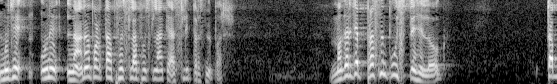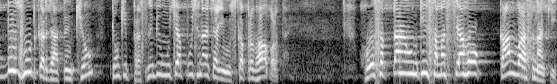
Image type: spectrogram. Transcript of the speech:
मुझे उन्हें लाना पड़ता फुसला फुसला के असली प्रश्न पर। मगर जब प्रश्न पूछते हैं लोग, तब भी झूठ कर जाते हैं। क्यों? क्योंकि प्रश्न भी ऊँचा पूछना चाहिए, उसका प्रभाव पड़ता है। हो सकता है उनकी समस्या हो काम वासना की,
